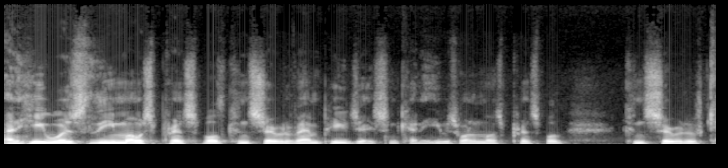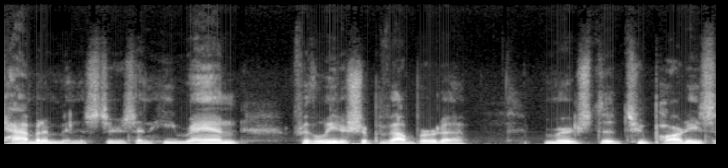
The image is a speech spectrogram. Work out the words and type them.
and he was the most principled conservative MP, Jason Kenney. He was one of the most principled conservative cabinet ministers, and he ran for the leadership of Alberta, merged the two parties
